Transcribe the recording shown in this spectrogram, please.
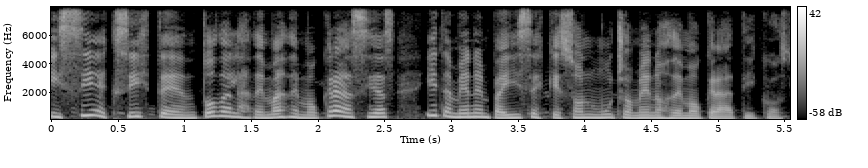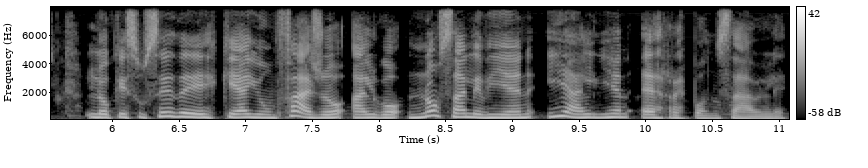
y sí existe en todas las demás democracias y también en países que son mucho menos democráticos. Lo que sucede es que hay un fallo, algo no sale bien y alguien es responsable.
